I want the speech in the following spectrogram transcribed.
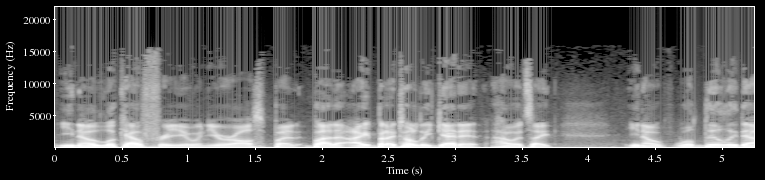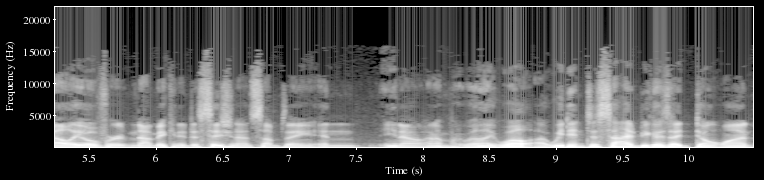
you know look out for you, and you're also but but I but I totally get it how it's like. You know, we'll dilly dally over not making a decision on something, and you know, and I'm like, well, uh, we didn't decide because I don't want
